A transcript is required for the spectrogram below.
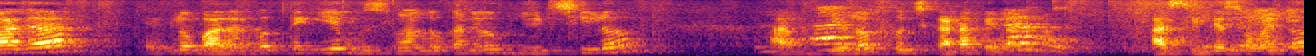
বাজার। এগুলো বাজার করতে গিয়ে ভুসিমাল দোকানেও ভিড় ছিল। আর হলো ফুচকাটা পেলাম। না আর শীতের সময় তো।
